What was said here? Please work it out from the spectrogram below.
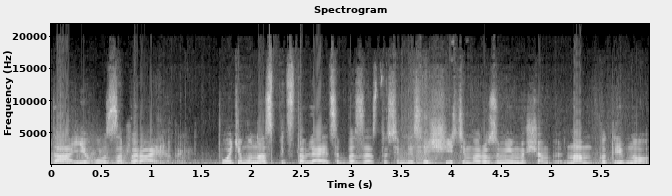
та його забирають. Потім у нас підставляється БЗ-176, і ми розуміємо, що нам потрібно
